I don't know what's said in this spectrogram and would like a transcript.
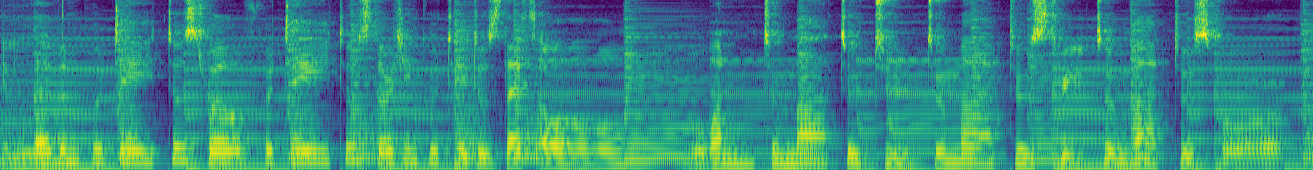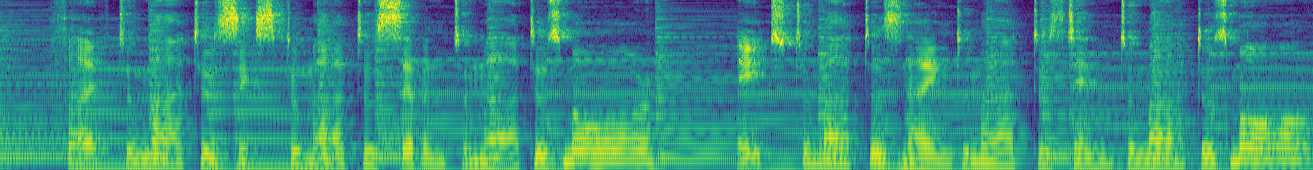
Eleven potatoes, twelve potatoes, thirteen potatoes, that's all. One tomato, two tomatoes, three tomatoes, four. Five tomatoes, six tomatoes, seven tomatoes more. Eight tomatoes, nine tomatoes, ten tomatoes more.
